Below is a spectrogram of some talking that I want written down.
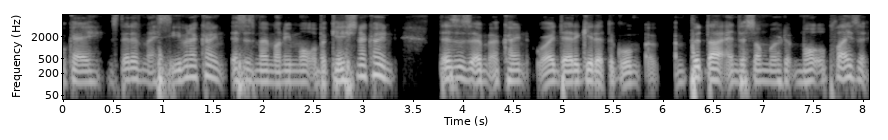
okay, instead of my saving account, this is my money multiplication account. This is an account where I dedicate it to go uh, and put that into somewhere that multiplies it.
